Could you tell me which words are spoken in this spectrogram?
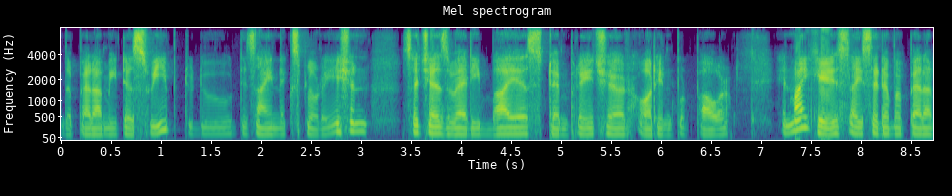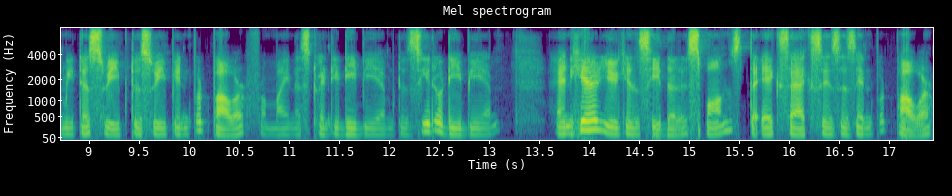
the parameter sweep to do design exploration, such as vary bias, temperature, or input power. In my case, I set up a parameter sweep to sweep input power from minus 20 dBm to 0 dBm. And here you can see the response. The x-axis is input power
